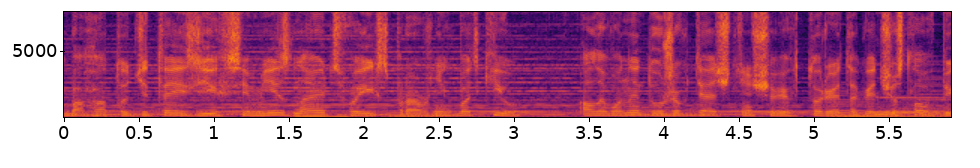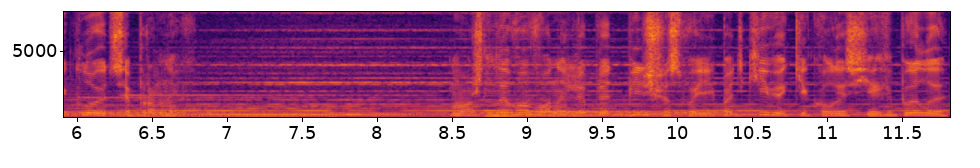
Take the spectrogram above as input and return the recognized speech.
Багато дітей з їх сім'ї знають своїх справжніх батьків, але вони дуже вдячні, що Вікторія та В'ячеслав піклуються про них. Можливо, вони люблять більше своїх батьків, які колись їх били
